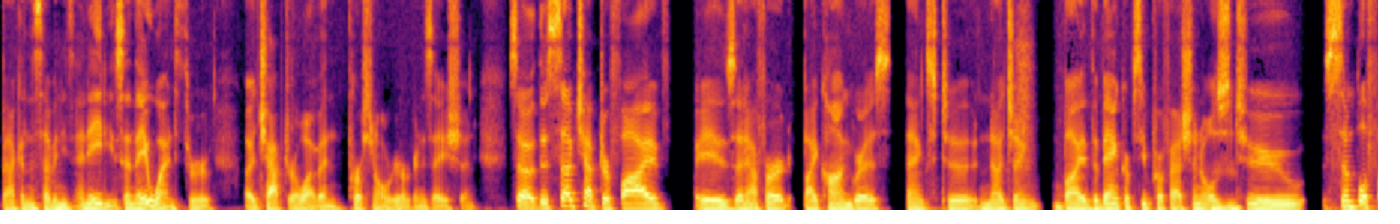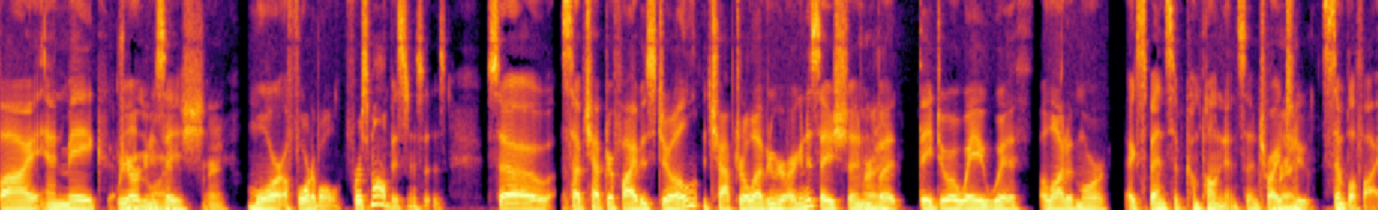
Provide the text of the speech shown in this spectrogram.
back in the 70s and 80s. And they went through a Chapter 11 personal reorganization. So the subchapter 5 is an effort by Congress, thanks to nudging by the bankruptcy professionals, mm-hmm. to simplify and make reorganization right. more affordable for small businesses. So, subchapter five is still chapter 11 reorganization, right. but they do away with a lot of more expensive components and try right. to simplify.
